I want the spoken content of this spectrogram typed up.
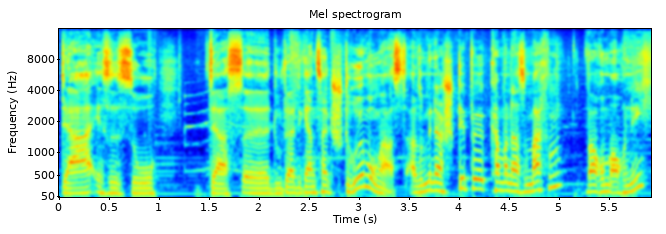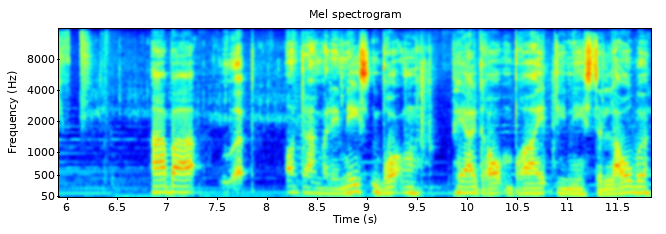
da ist es so, dass äh, du da die ganze Zeit Strömung hast. Also mit einer Stippe kann man das machen, warum auch nicht. Aber, und da haben wir den nächsten Brocken, Perlgraupenbrei, die nächste Laube.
